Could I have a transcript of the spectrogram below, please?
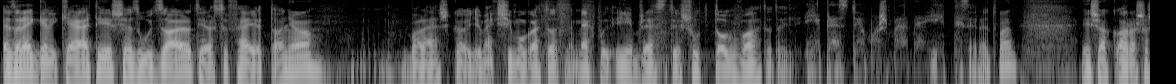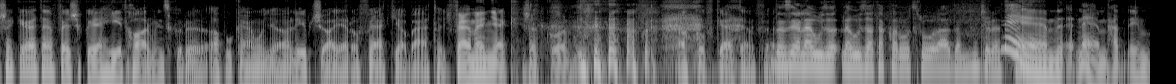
ez a reggeli keltés, az úgy zajlott, először feljött anya, Baláska, ugye megsimogatott, meg megébresztő, suttogva, tehát hogy ébresztő most már, mert 7-15 van, és akkor arra sose keltem fel, és akkor ilyen 7.30 körül apukám ugye a lépcső aljáról felkiabált, hogy felmenjek, és akkor, akkor keltem fel. De azért leúza, leúza a takarót róla, de működött? Nem, nem, hát én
